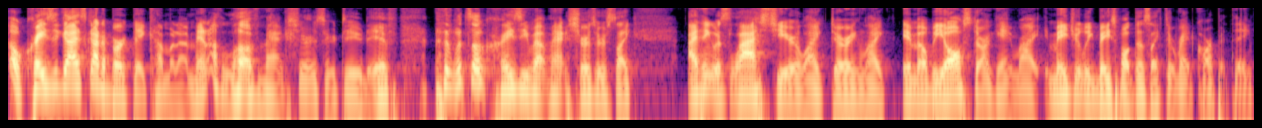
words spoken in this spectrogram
Oh, crazy guy's got a birthday coming up, man. I love Max Scherzer, dude. If what's so crazy about Max Scherzer is like I think it was last year, like during like MLB All Star game, right? Major League Baseball does like the red carpet thing.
